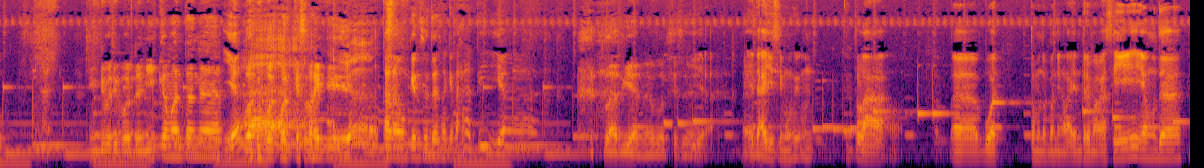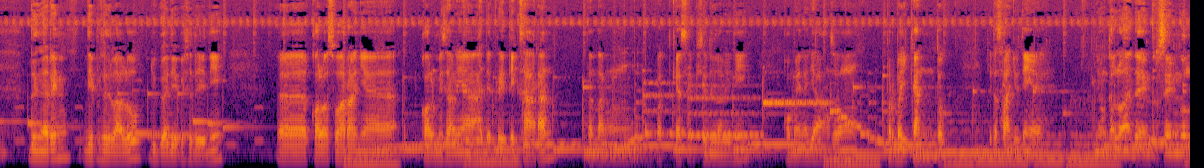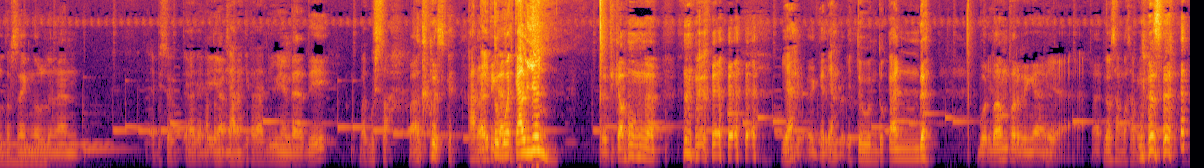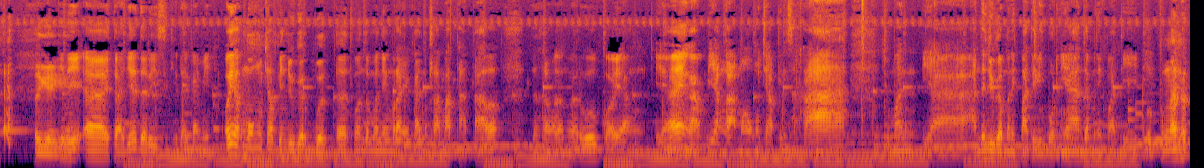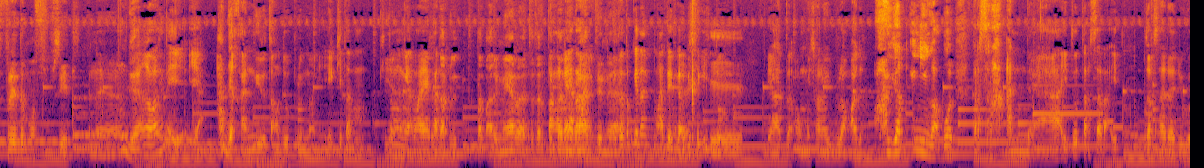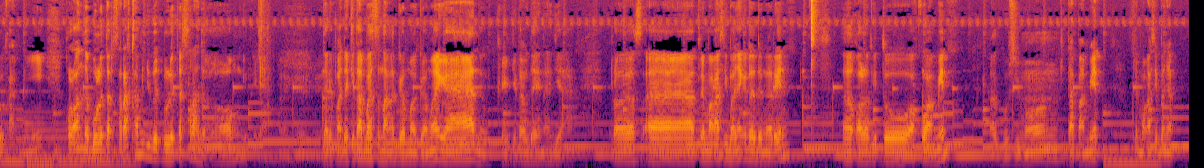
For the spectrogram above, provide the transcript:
Yang tiba-tiba udah nikah mantannya. Iya. Baru buat podcast lagi. iya karena mungkin sudah sakit hati ya Pelarian ya podcastnya. iya Nah, itu aja sih mungkin itulah eh, buat teman-teman yang lain terima kasih yang udah dengerin di episode lalu juga di episode ini. Eh, kalau suaranya kalau misalnya ada kritik saran tentang podcast episode kali ini komen aja langsung. Perbaikan untuk kita selanjutnya ya. Yang kalau ada yang tersenggol tersenggol dengan episode eh, dengan Yang- pembicaraan kita tadi. yang tadi. Bagus lah bagus. Karena Berarti itu kan- buat kalian. Berarti kamu nge ya ingat ya itu untuk anda. Buat bumper nih kan. Iya. Gak usah gak usah. Oke oke. Jadi eh, itu aja dari dari kami. Oh ya mau ngucapin juga buat eh, teman-teman yang merayakan selamat Natal dan selamat tahun baru. Kok yang ya yang nggak yang nggak mau ngucapin serah. Cuman ya Anda juga menikmati liburnya, Anda menikmati penganut freedom of speech ya. enggak enggak maksudnya ya, ya ada kan di tanggal 25 ya kita kita Iya, merayakan tetap tetap hari merah, tetap tanggal kita merah nikmatin gitu. ya. tetap kita nikmatin nggak bisa gitu Ya atau misalnya dibilang ada ayat ini nggak boleh terserah anda. Itu terserah itu terserah juga kami. Kalau anda boleh terserah kami juga boleh terserah dong gitu ya. Daripada kita bahas tentang agama-agama kan? Oke kita udahin aja. Terus eh, terima kasih banyak udah dengerin. Eh, kalau gitu aku Amin. Aku Simon. kita pamit. Terima kasih banyak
